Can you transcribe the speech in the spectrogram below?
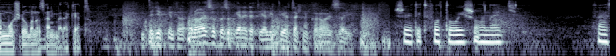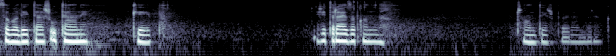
mosdóban az embereket. Itt egyébként a rajzok azok eredeti elítélteknek a rajzai. Sőt, itt fotó is van egy felszabadítás utáni kép. És itt a rajzokon le. Csont és bőremberek.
